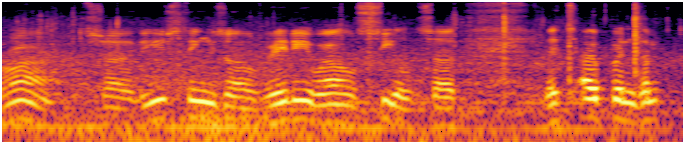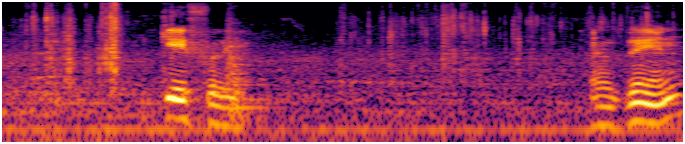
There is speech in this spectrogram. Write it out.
Right, so these things are very well sealed. So let's open them carefully. And then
